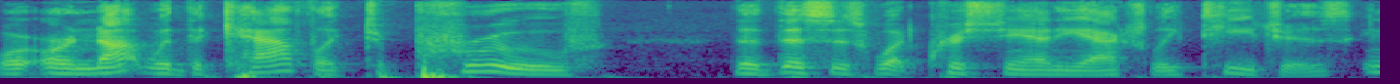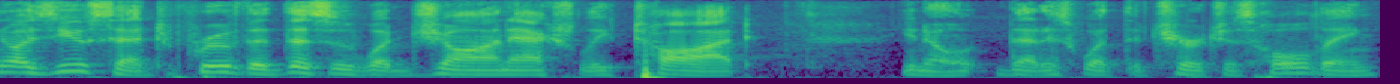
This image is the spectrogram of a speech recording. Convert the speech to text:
or, or not with the Catholic to prove that this is what Christianity actually teaches. You know, as you said, to prove that this is what John actually taught, you know, that is what the church is holding.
